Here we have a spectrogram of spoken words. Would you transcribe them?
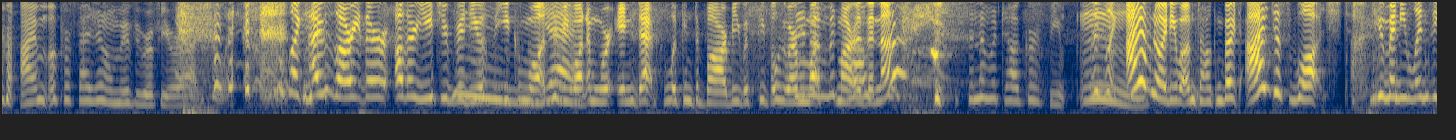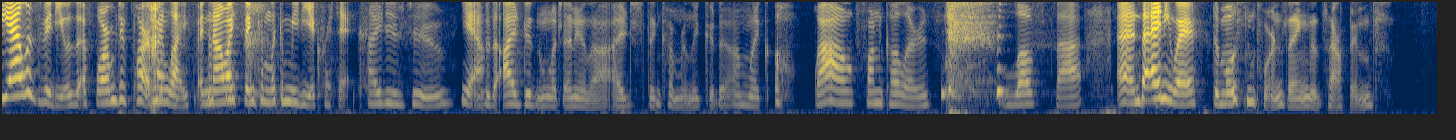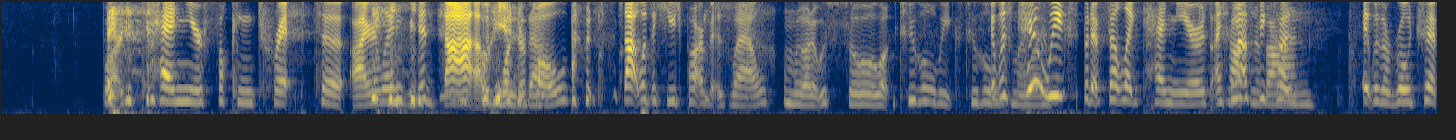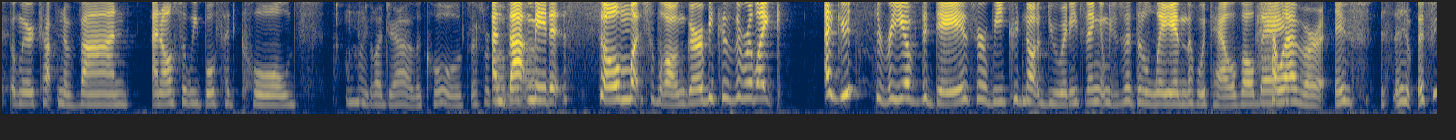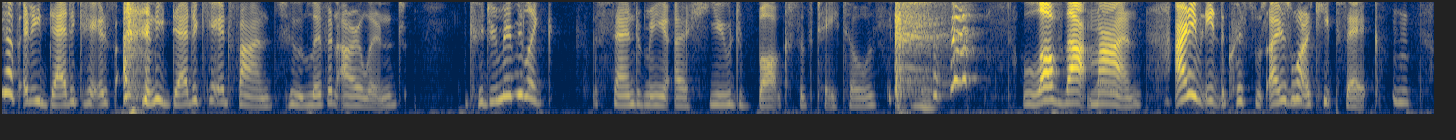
I'm a professional movie reviewer, actually. like I'm sorry, there are other YouTube videos that you can Mm, watch if you want a more in-depth look into Barbie with people who are much smarter than us. Cinematography. It's like Mm. I have no idea what I'm talking about. I just watched too many Lindsay Ellis videos at a formative part of my life, and now I think I'm like a media critic. I do too. Yeah. But I didn't watch any of that. I just think I'm really good at I'm like, oh wow, fun colors. Love that. And But anyway, the most important thing that's happened. for our ten-year fucking trip to Ireland, we did that. That was yeah, wonderful. That, was- That was a huge part of it as well. oh my god, it was so like Two whole weeks. Two whole It was two life. weeks, but it felt like ten years. I think that's because van. it was a road trip and we were trapped in a van, and also we both had colds. Oh my god, yeah, the colds. I forgot. and about that made it so much longer because there were like a good three of the days where we could not do anything and we just had to lay in the hotels all day. However, if if you have any dedicated any dedicated fans who live in Ireland, could you maybe like send me a huge box of potatoes? Love that man. I don't even eat the Christmas. I just want a keepsake.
